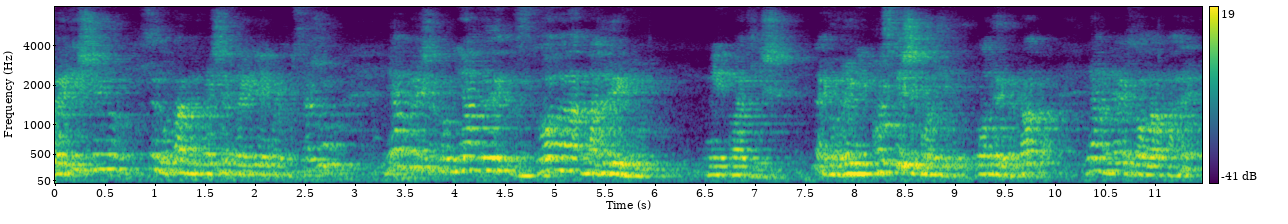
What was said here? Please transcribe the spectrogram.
вирішую, в силу певних причин, про які я потім скажу, я вирішив поміняти з долара на гривню мій платіж. Ну, як гривні простіше платити, платити, правда? Я міняю з долара на гривню.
